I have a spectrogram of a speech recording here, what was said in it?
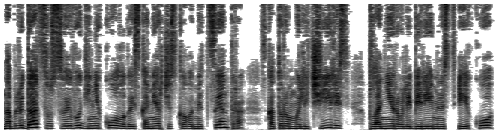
Наблюдаться у своего гинеколога из коммерческого медцентра, с которым мы лечились, планировали беременность и ЭКО,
